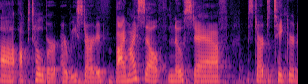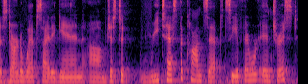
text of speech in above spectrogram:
uh, October, I restarted by myself, no staff. Started to tinker to start a website again, um, just to retest the concept, see if there were interest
